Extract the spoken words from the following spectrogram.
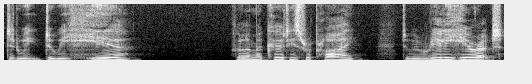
Did we, do we hear Vimalakirti's reply? Do we really hear it?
